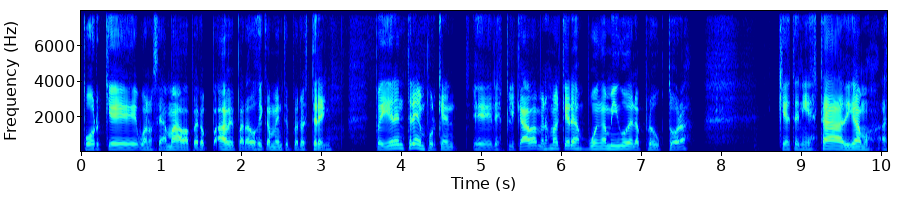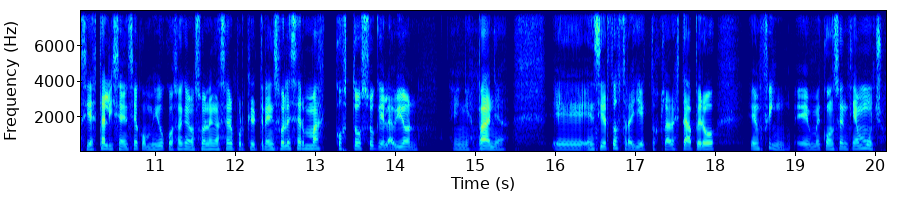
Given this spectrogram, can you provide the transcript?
porque, bueno, se llamaba pero AVE paradójicamente, pero es tren. Pedía ir en tren porque eh, le explicaba, menos mal que era buen amigo de la productora, que tenía esta, digamos, hacía esta licencia conmigo, cosa que no suelen hacer porque el tren suele ser más costoso que el avión en España, eh, en ciertos trayectos, claro está, pero en fin, eh, me consentía mucho,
